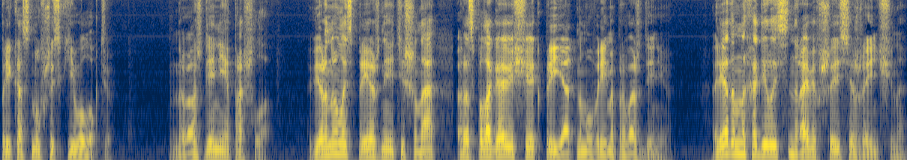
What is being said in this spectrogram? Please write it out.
прикоснувшись к его локтю. Наваждение прошло. Вернулась прежняя тишина, располагающая к приятному времяпровождению. Рядом находилась нравившаяся женщина,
